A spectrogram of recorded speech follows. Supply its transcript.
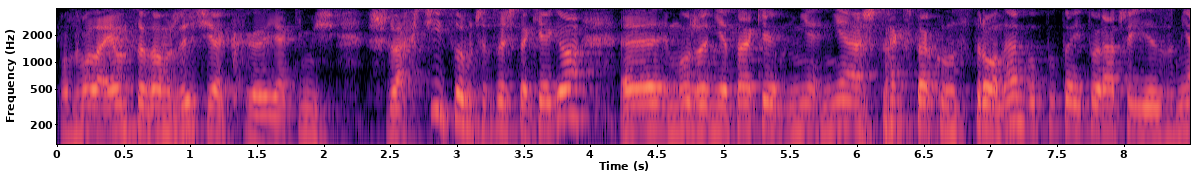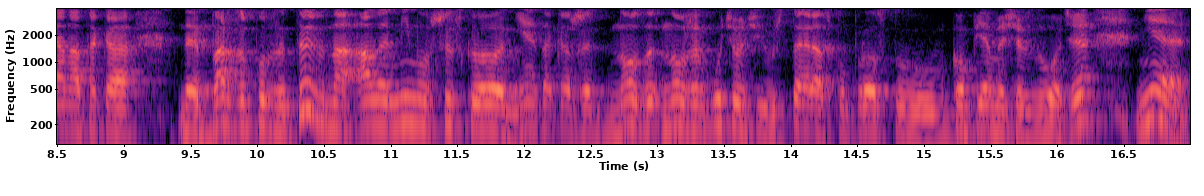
pozwalające wam żyć jak jakimś szlachcicom czy coś takiego. E, może nie, takie, nie, nie aż tak w taką stronę, bo tutaj to raczej jest zmiana taka bardzo pozytywna, ale mimo wszystko nie taka, że nożem uciąć i już teraz po prostu kąpiemy się w złocie. Nie.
